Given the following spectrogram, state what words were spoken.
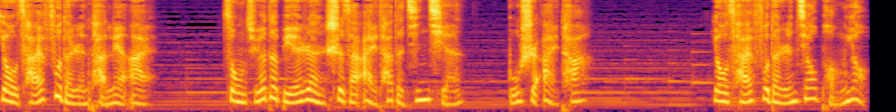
有财富的人谈恋爱。总觉得别人是在爱他的金钱，不是爱他。有财富的人交朋友，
